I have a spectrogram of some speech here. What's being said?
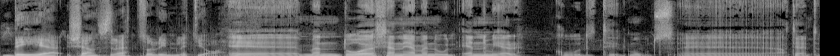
Det känns rätt så rimligt, ja. Eh, men då känner jag mig nog ännu mer god till mods. Eh, att jag inte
